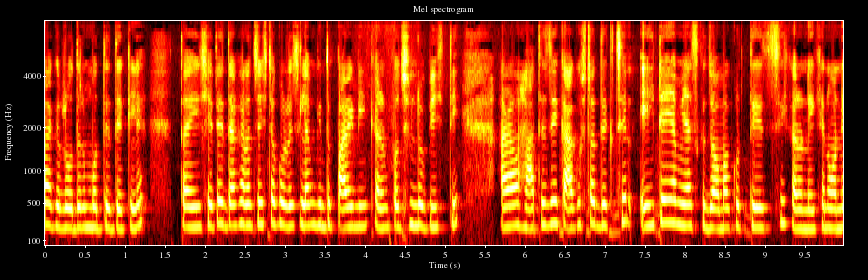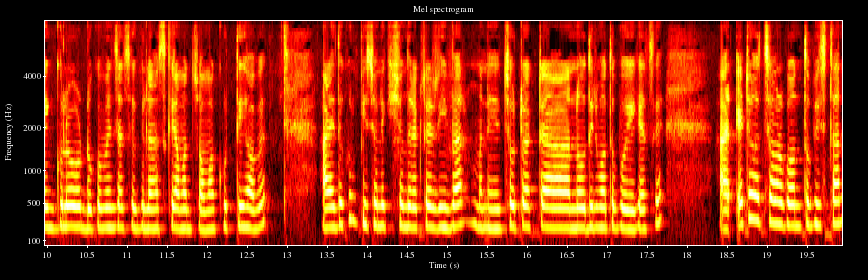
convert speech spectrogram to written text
লাগে রোদের মধ্যে দেখলে। তাই সেটাই দেখানোর চেষ্টা করেছিলাম কিন্তু পারিনি কারণ প্রচণ্ড বৃষ্টি। আর আমার হাতে যে কাগজটা দেখছেন এইটাই আমি আজকে জমা করতে এসেছি কারণ এখানে অনেকগুলো ডকুমেন্টস আছে এগুলো আজকে আমার জমা করতেই হবে। আর এই দেখুন, পিছনে কি সুন্দর একটা রিভার মানে ছোট একটা নদীর মতো বয়ে গেছে। আর এটা হচ্ছে আমার গন্তব্যস্থান,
